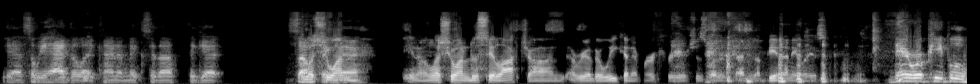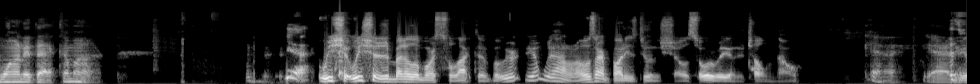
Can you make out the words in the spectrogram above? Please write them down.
Yeah. So we had to like kind of mix it up to get Unless something you want- there. You know, unless you wanted to see Lockjaw on every other weekend at Mercury, which is what it ended up being, anyways. There were people who wanted that. Come on. Yeah, we should we should have been a little more selective, but we were, you know, we, I don't know. It was our buddies doing the show, so what are we going to tell them no? Yeah. Yeah. I I mean, guess we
